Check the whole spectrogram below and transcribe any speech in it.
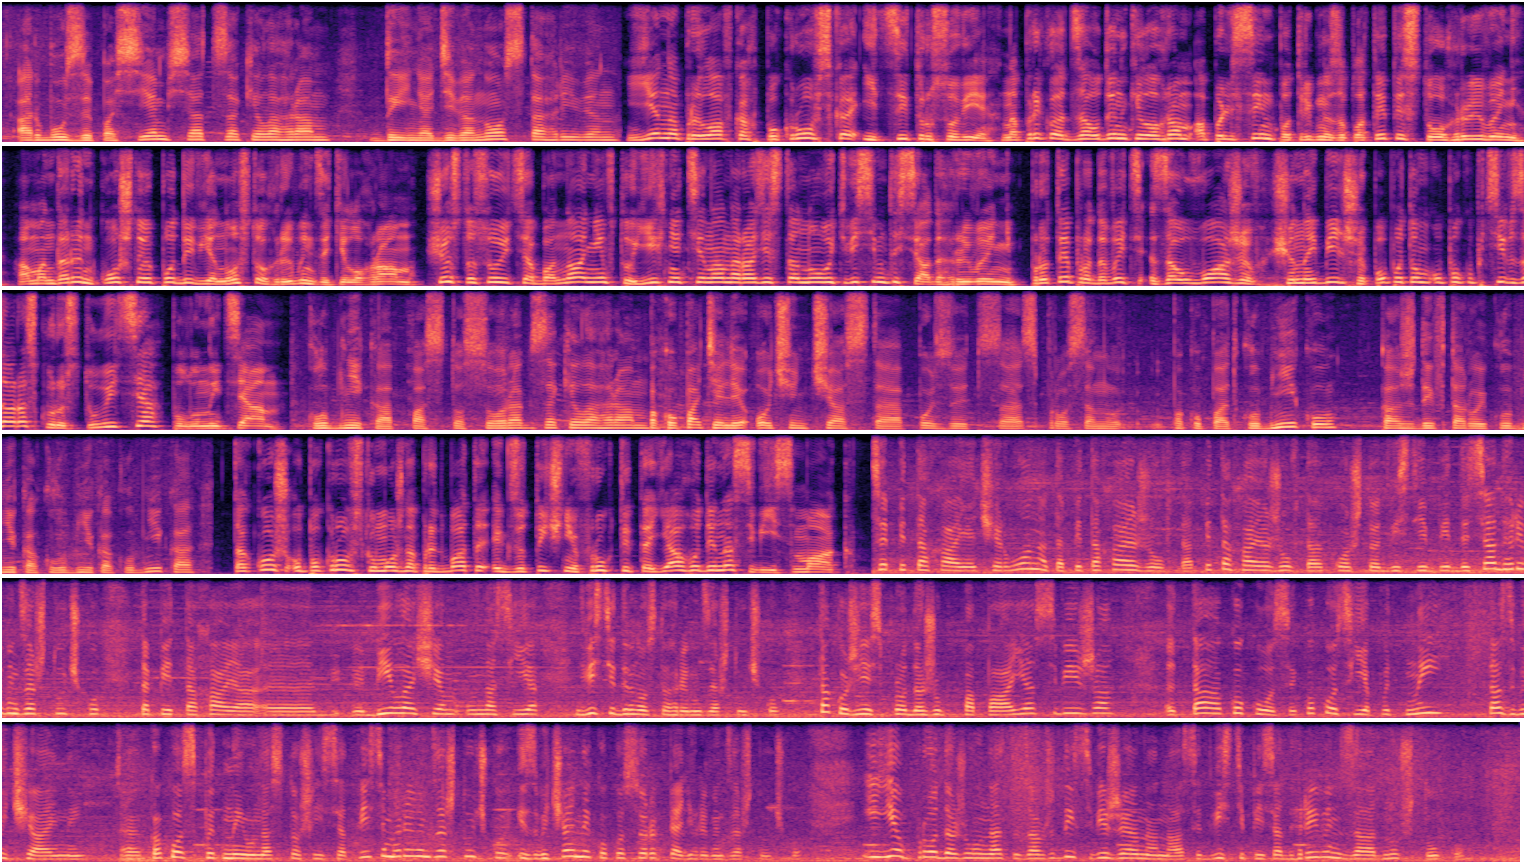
арбузы по 70 за килограмм, дыня 90 гривен, Є на прилавках Покровська і цитрусові. Наприклад, за 1 кілограм апельсин потрібно заплатити 100 гривень, а мандарин коштує по 90 гривень за кілограм. Що стосується бананів, то їхня ціна наразі становить 80 гривень. Проте продавець зауважив, що найбільше попитом у покупців зараз користується полуниця. Клубника по 140 за килограмм. Покупатели очень часто пользуются спросом, ну, покупают клубнику. Каждый второй клубника, клубника, клубника. Також у Покровську можна придбати екзотичні фрукти та ягоди на свій смак. Це пітахая червона та пітахая жовта. Пітахая жовта коштує 250 гривень за штучку, та пітахая е, біла ще у нас є 290 гривень за штучку. Також є в продажу папая свіжа е, та кокоси. Кокос є питний та звичайний. Е, Кокос питний у нас 168 гривень за штучку і звичайний кокос 45 гривень за штучку. І є в продажу у нас завжди свіжі ананаси 250 гривень за одну штуку.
